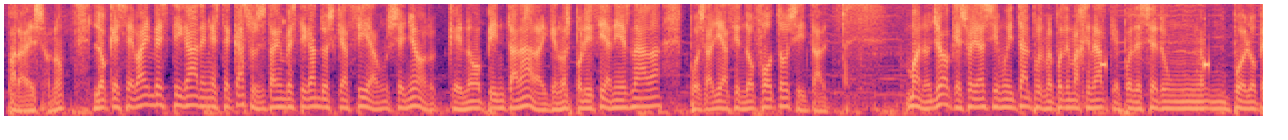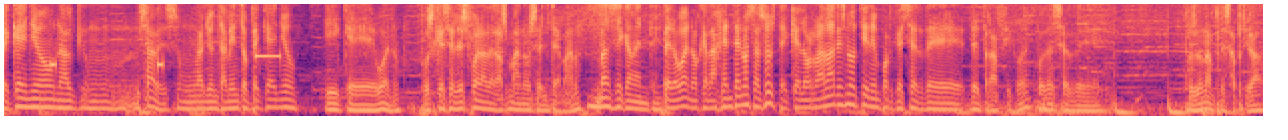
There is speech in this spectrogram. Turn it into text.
para eso, ¿no? Lo que se va a investigar en este caso, se está investigando es que hacía un señor que no pinta nada y que no es policía ni es nada, pues allí haciendo fotos y tal. Bueno, yo que soy así muy tal, pues me puedo imaginar que puede ser un, un pueblo pequeño, un, ¿sabes? Un ayuntamiento pequeño y que, bueno, pues que se les fuera de las manos el tema, ¿no? Básicamente. Pero bueno, que la gente no se asuste, que los radares no tienen por qué ser de, de tráfico, ¿eh? pueden ser de, pues de una empresa privada.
